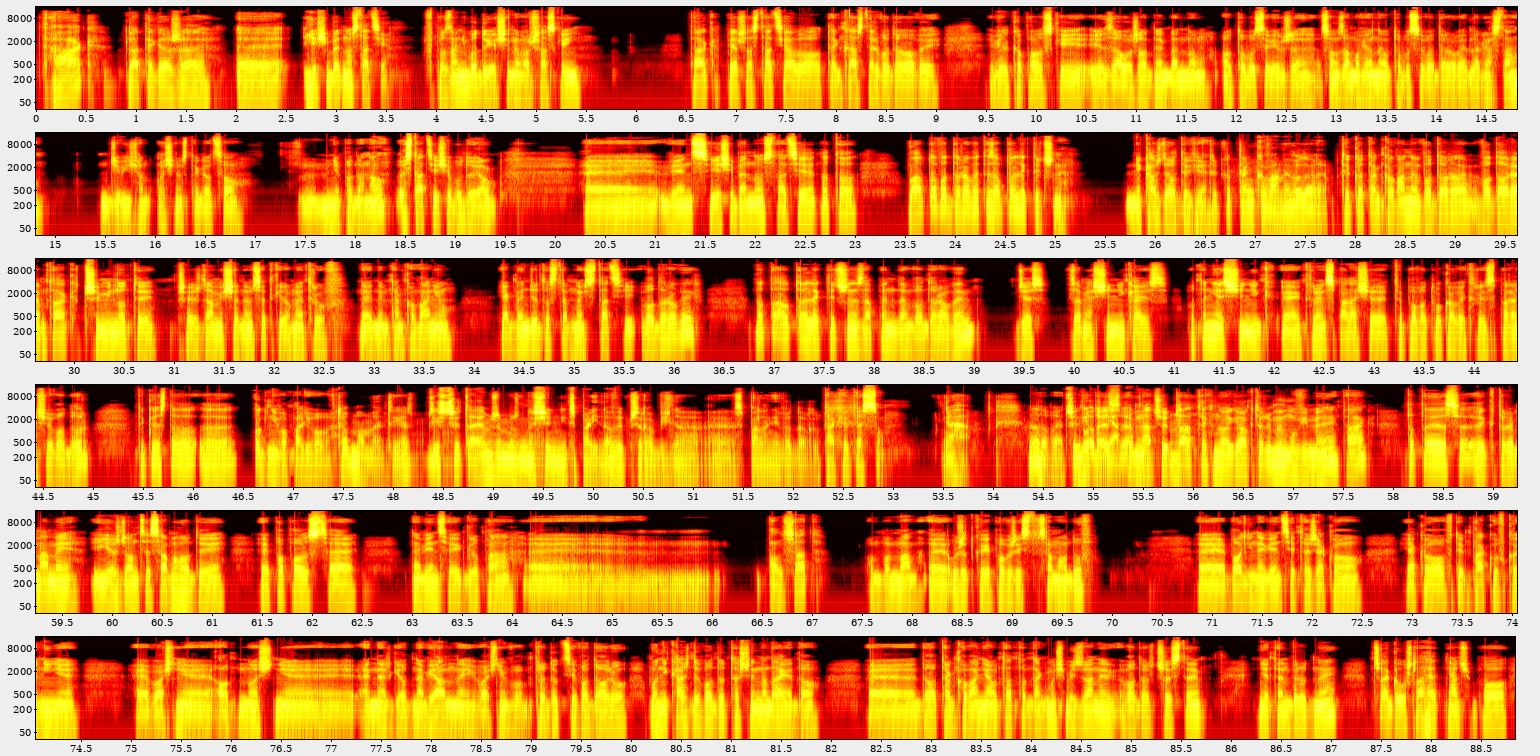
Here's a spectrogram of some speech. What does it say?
Tak, dlatego że e, jeśli będą stacje, w Poznaniu buduje się na Warszawskiej, tak, pierwsza stacja, bo ten klaster wodorowy wielkopolski jest założony, będą autobusy, wiem, że są zamówione autobusy wodorowe dla miasta, 98 z tego, co mnie podano. Stacje się budują, e, więc jeśli będą stacje, no to bo auto wodorowe to jest auto elektryczne. Nie każdy o tym wie. Tylko tankowane wodorem. Tylko tankowanym wodorem, wodorem, tak, 3 minuty, przejeżdżamy 700 km na jednym tankowaniu. Jak będzie dostępność stacji wodorowych, no to auto elektryczne z napędem wodorowym, gdzie jest, zamiast silnika jest, bo to nie jest silnik, e, którym spala się typowo tłokowy, którym spala się wodór, tylko jest to e, ogniwo paliwowe. To moment. Ja gdzieś czytałem, że można silnik spalinowy przerobić na e, spalanie wodoru. Takie też są. Aha. No dobra, czyli Bo to jest, odmiana. tak? znaczy ta technologia, o której my mówimy, tak, to to jest, y, które mamy jeżdżące samochody y, po Polsce, najwięcej grupa e, Polsat, bo, mam, e, użytkuję powyżej 100 samochodów, e, bo oni najwięcej też jako, jako w tym paku w Koninie e, właśnie odnośnie energii odnawialnej, właśnie produkcji wodoru, bo nie każdy wodór też się nadaje do, do tankowania auta, to tak musi być zwany wodór czysty, nie ten brudny. Trzeba go uszlachetniać, bo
